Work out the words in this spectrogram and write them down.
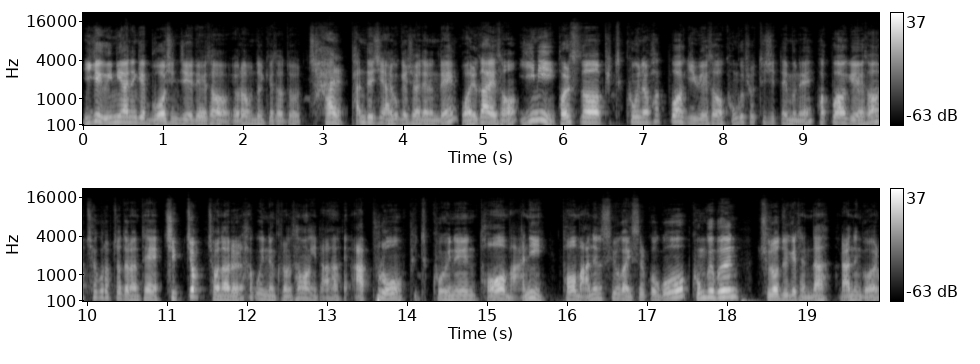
이게 의미하는 게 무엇인지에 대해서 여러분들께서도 잘 반드시 알고 계셔야 되는데 월가에서 이미 벌써 비트코인을 확보하기 위해서 공급 쇼티지 때문에 확보하기 위해서 채굴업자들한테 직접 전화를 하고 있는 그런 상황이다. 앞으로 비트코인은 더 많이 더 많은 수요가 있을 거고 공급은 줄어들게 된다라는 걸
